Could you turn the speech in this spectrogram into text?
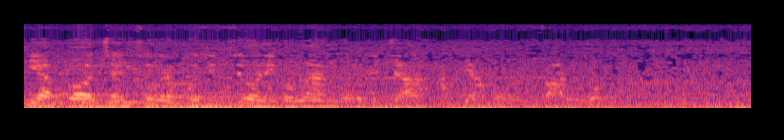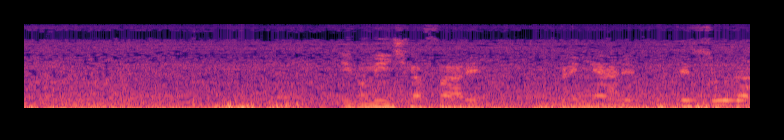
si appoggia in sovrapposizione con l'angolo che già abbiamo fatto si comincia a fare impregnare il tessuto.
